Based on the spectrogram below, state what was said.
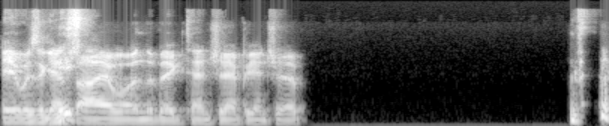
It was against Mich- Iowa in the Big Ten championship.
